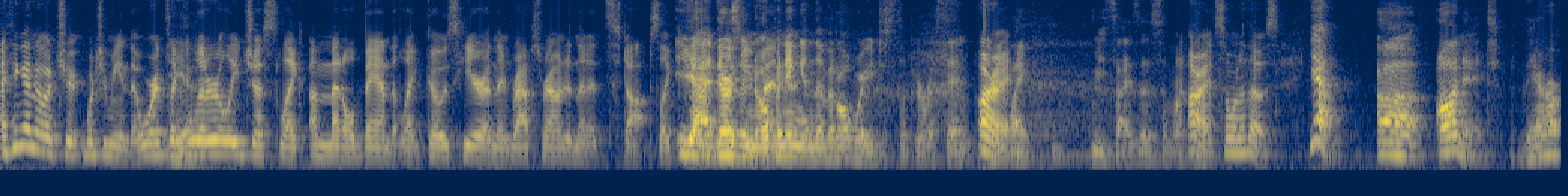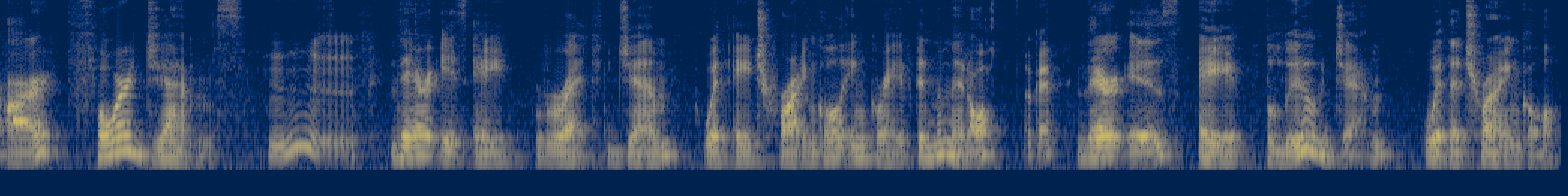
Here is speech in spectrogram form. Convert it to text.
I think I know what you what you mean though, where it's like Yeah. literally just like a metal band that like goes here and then wraps around and then it stops. Like yeah there's like, an opening it. in the middle where you just slip your wrist in All and right. it, like resizes and whatnot All right, so one of those. Yeah. Uh, on it, there are four gems. Mm. There is a red gem with a triangle engraved in the middle. Okay. There is a blue gem with a triangle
